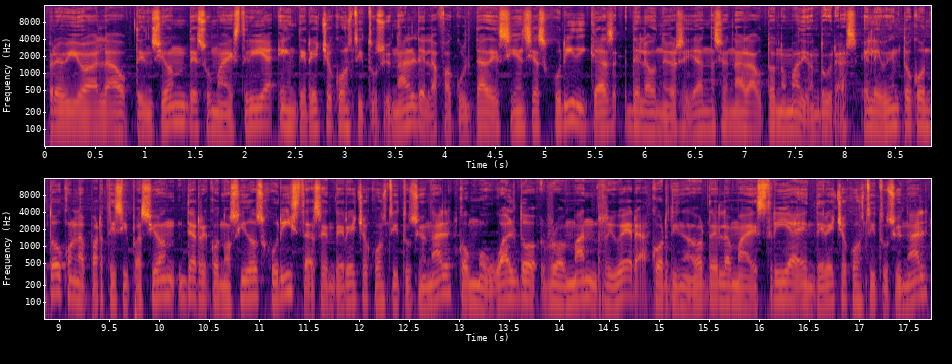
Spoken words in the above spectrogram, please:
previo a la obtención de su maestría en Derecho Constitucional de la Facultad de Ciencias Jurídicas de la Universidad Nacional Autónoma de Honduras. El evento contó con la participación de reconocidos juristas en Derecho Constitucional como Waldo Román Rivera, coordinador de la maestría en Derecho Constitucional,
